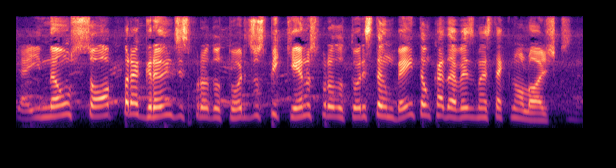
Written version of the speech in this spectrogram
E aí não só para grandes produtores, os pequenos produtores também estão cada vez mais tecnológicos. Né?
